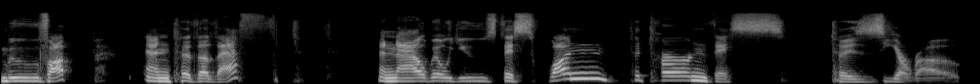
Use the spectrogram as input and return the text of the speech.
Move up and to the left. And now we'll use this one to turn this to zero.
